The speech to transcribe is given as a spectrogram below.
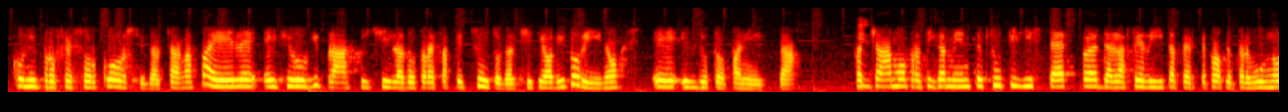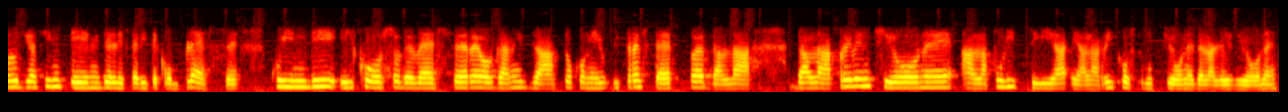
con il professor Corsi dal San Raffaele e i chirurghi plastici, la dottoressa Pezzuto dal CTO di Torino e il dottor Panizza facciamo praticamente tutti gli step della ferita perché proprio per vulnologia si intende le ferite complesse, quindi il corso deve essere organizzato con i, i tre step dalla, dalla prevenzione alla pulizia e alla ricostruzione della lesione.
